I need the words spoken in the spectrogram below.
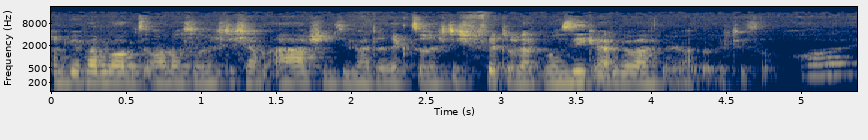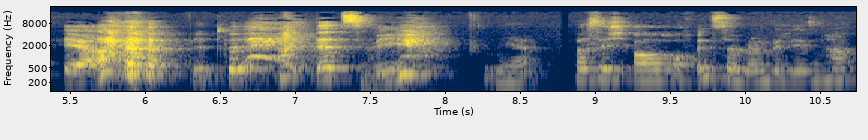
und wir waren morgens immer noch so richtig am Arsch und sie war direkt so richtig fit und hat Musik angemacht und wir waren so richtig so, oh, Ja, bitte. that's me. Ja, Was ich auch auf Instagram gelesen habe,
